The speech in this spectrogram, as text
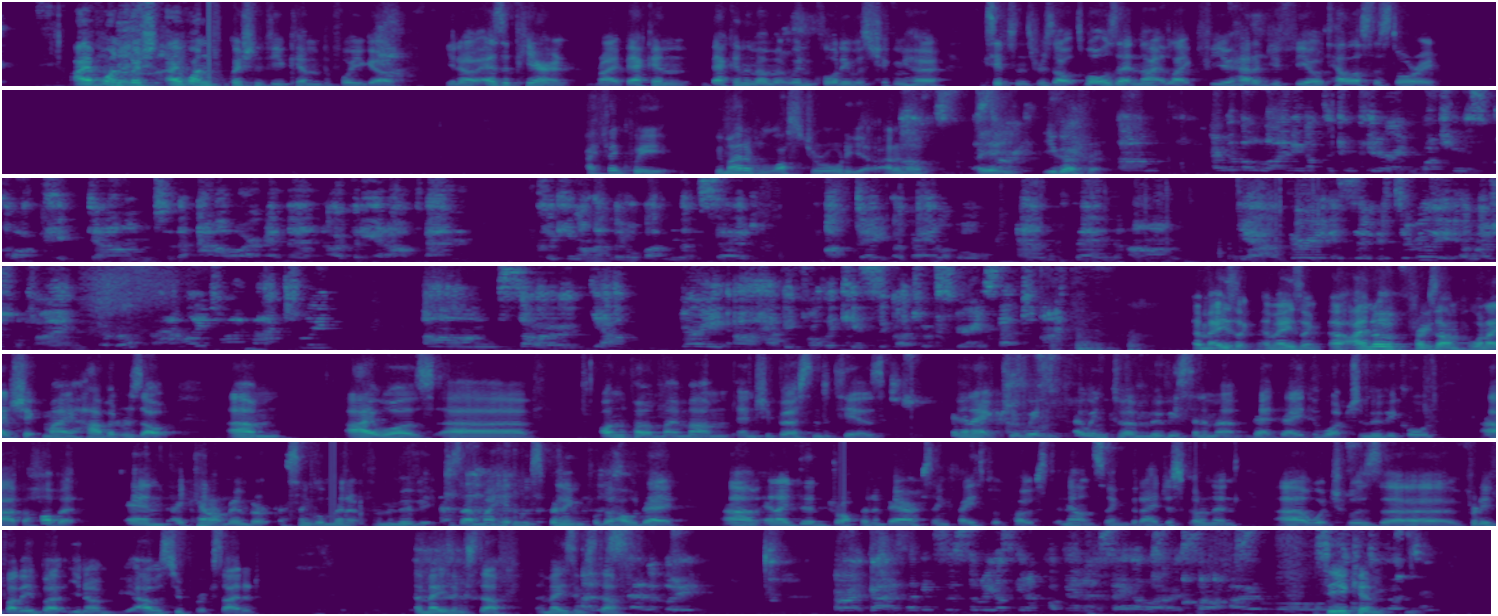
I have one question. I have one question for you, Kim, before you go. Yeah. You know, as a parent, right back in back in the moment when Claudia was checking her acceptance results, what was that night like for you? How did you feel? Tell us the story. I think we we might have lost your audio. I don't know. Oh, If, oh, yeah, you, sorry. you go for it. Um, I remember lining up the computer and watching this clock kick down to the hour, and then opening it up and clicking on that little button that said "update available," and then um, yeah, very. It's a it's a really emotional time, a real family time actually. Um, so yeah, very uh, happy for all the kids that got to experience that tonight. Amazing, amazing. Uh, I know, for example, when I checked my Harvard result, um, I was uh, on the phone with my mum, and she burst into tears. And then I actually went. I went to a movie cinema that day to watch a movie called uh, The Hobbit, and I cannot remember a single minute from the movie because my head was spinning for the whole day. Um, and I did drop an embarrassing Facebook post announcing that I had just gotten in, uh, which was uh, pretty funny. But you know, I was super excited. Amazing stuff. Amazing stuff. Understandably. All right, guys. I think there's somebody else gonna pop in and say hello, so I will. See you, Kim.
